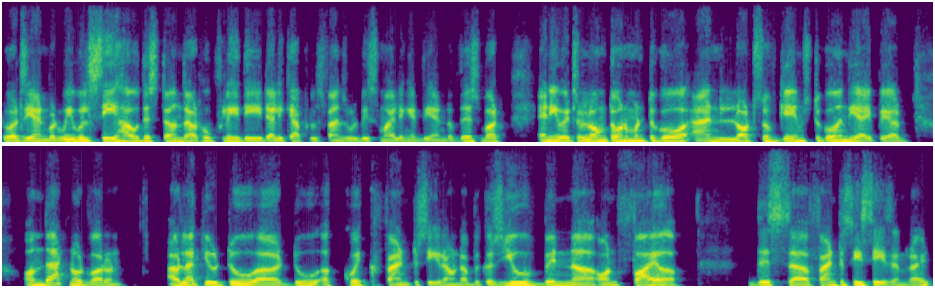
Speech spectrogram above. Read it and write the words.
towards the end. But we will see how this turns out. Hopefully, the Delhi Capitals fans will be smiling at the end of this. But anyway, it's a long tournament to go and lots of games to go in the IPL. On that note, Varun, I would like you to uh, do a quick fantasy roundup because you've been uh, on fire this uh, fantasy season, right?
